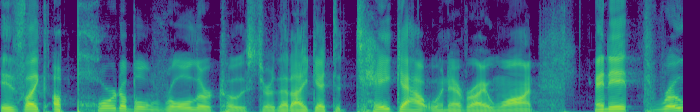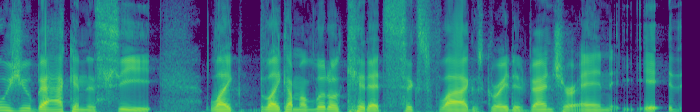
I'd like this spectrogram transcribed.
is like a portable roller coaster that I get to take out whenever I want and it throws you back in the seat like like I'm a little kid at Six Flags Great Adventure and it,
